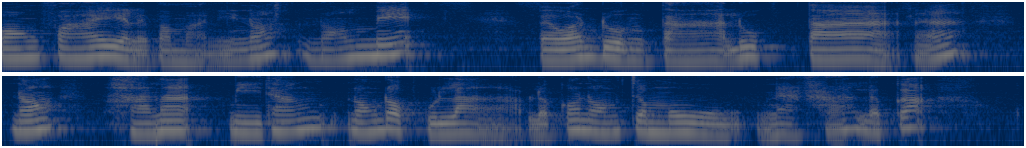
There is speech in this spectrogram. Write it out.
กองไฟอะไรประมาณนี้เนาะน้องเมะแปลว่าดวงตาลูกตานะน้องฮานะมีทั้งน้องดอกกุหลาบ แล้วก็น้องจมูกนะคะ แล้วก็โอ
